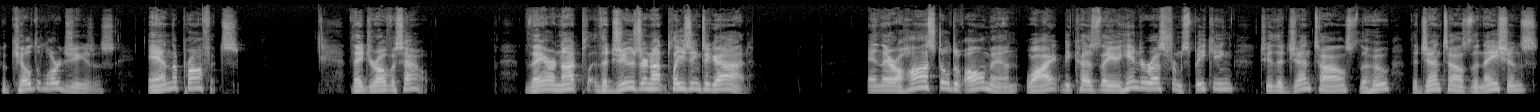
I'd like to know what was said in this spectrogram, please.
who killed the Lord Jesus and the prophets, they drove us out. They are not, the Jews are not pleasing to God and they are hostile to all men. Why? Because they hinder us from speaking to the Gentiles, the who? The Gentiles, the nations,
